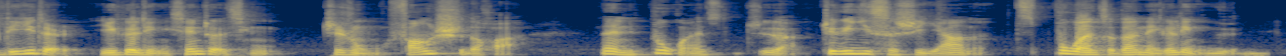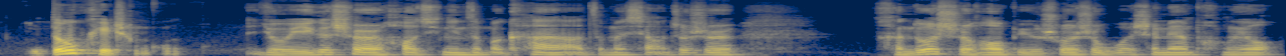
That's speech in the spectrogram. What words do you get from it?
leader，一个领先者型这种方式的话，那你不管这个这个意思是一样的，不管走到哪个领域，你都可以成功。有一个事儿，好奇你怎么看啊？怎么想？就是很多时候，比如说是我身边朋友。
